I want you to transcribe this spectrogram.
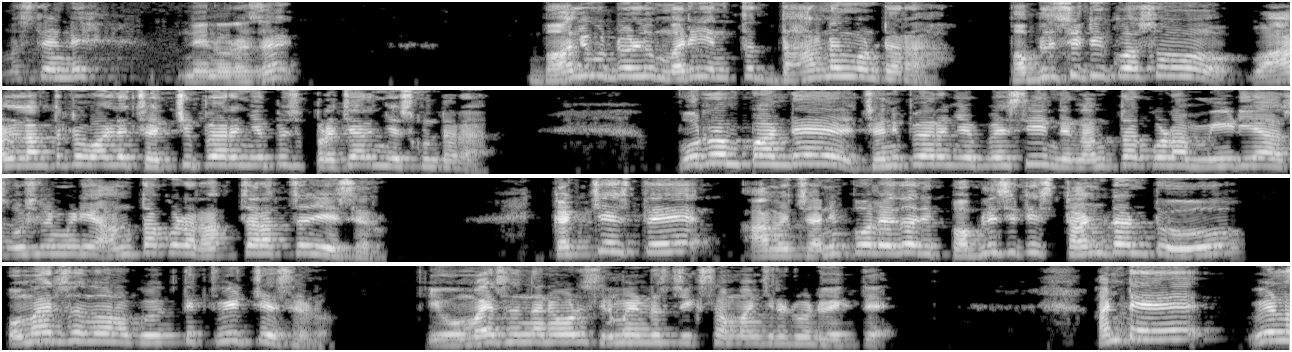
నమస్తే అండి. నేను రజాక్. బాలీవుడ్ వాళ్ళు మరీ ఎంత దారుణంగా ఉంటారా? పబ్లిసిటీ కోసం వాళ్ళంతట వాళ్ళే చచ్చిపోయారని చెప్పేసి ప్రచారం చేసుకుంటారా పూర్వం పాండే చనిపోయారని చెప్పేసి నేనంతా కూడా మీడియా, సోషల్ మీడియా అంతా కూడా రచ్చ రచ్చ చేశారు కట్ చేస్తే ఆమె చనిపోలేదు. అది పబ్లిసిటీ స్టంట్ అంటూ ఉమైర్ సంద్ అని ఒక వ్యక్తి ట్వీట్ చేశాడు. ఈ ఉమైర్ సంద్ అనేవాడు సినిమా ఇండస్ట్రీకి సంబంధించినటువంటి వ్యక్తే. అంటే వీళ్ళ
